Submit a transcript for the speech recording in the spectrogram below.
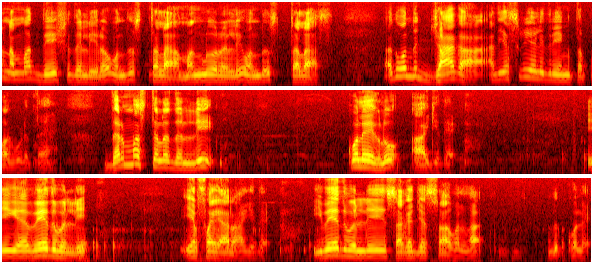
ನಮ್ಮ ದೇಶದಲ್ಲಿರೋ ಒಂದು ಸ್ಥಳ, ಮಂಗಳೂರಲ್ಲಿ ಒಂದು ಸ್ಥಳ. ಅದು ಒಂದು ಜಾಗ. ಅದು ಹೆಸರು ಹೇಳಿದರೆ ಹೆಂಗೆ ತಪ್ಪಾಗ್ಬಿಡುತ್ತೆ? ಧರ್ಮಸ್ಥಳದಲ್ಲಿ ಕೊಲೆಗಳು ಆಗಿದೆ. ಈಗ ವೇದವಲ್ಲಿ ಎಫ್ ಐ ಆರ್ ಆಗಿದೆ ವೇದವಲ್ಲಿ ಸಹಜ ಸಾವಲ್ಲ. ಅದು ಕೊಲೆ.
